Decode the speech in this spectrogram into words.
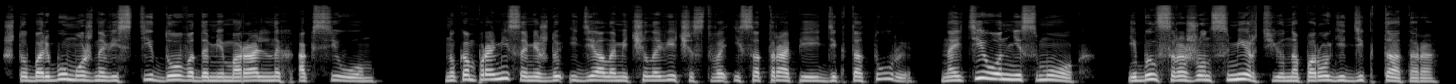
что борьбу можно вести доводами моральных аксиом но компромисса между идеалами человечества и сатрапией диктатуры найти он не смог и был сражен смертью на пороге диктатора.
